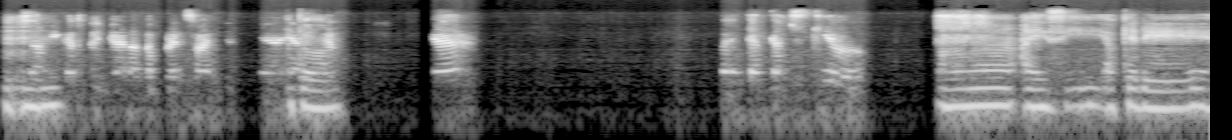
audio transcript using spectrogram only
bisa Mm-mm. mikir tujuan atau plan selanjutnya yang Betul. ketiga meningkatkan skill Ah, I see. Oke deh.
